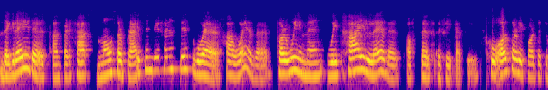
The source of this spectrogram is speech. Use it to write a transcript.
The greatest and perhaps most surprising differences were, however, for women with high levels of self efficacy, who also reported to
